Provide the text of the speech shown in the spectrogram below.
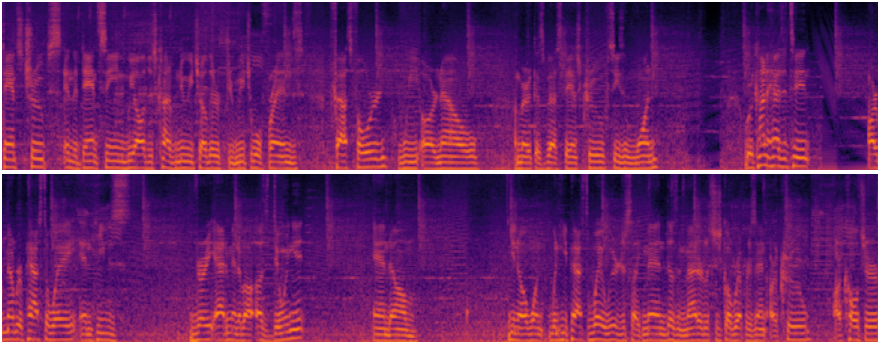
dance troupes in the dance scene. We all just kind of knew each other through mutual friends. Fast forward, we are now America's Best Dance Crew, season one. We're kind of hesitant. Our member passed away and he was very adamant about us doing it. And um, you know, when, when he passed away, we were just like, man, it doesn't matter. Let's just go represent our crew, our culture,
